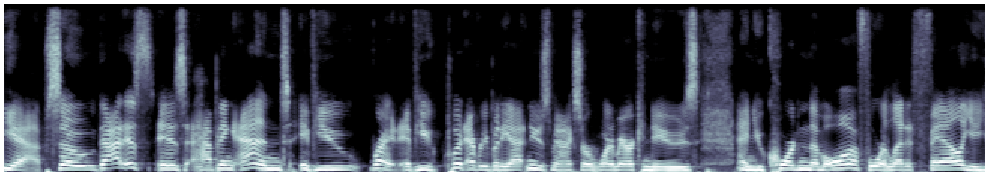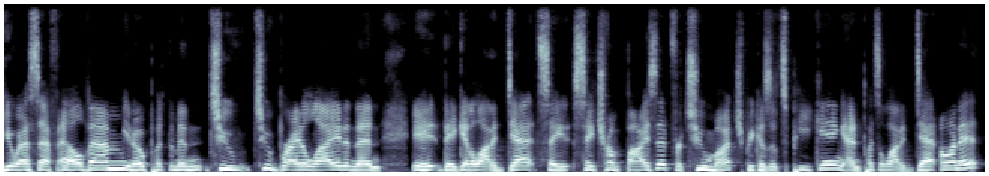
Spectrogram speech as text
Yeah, so that is is happening, and if you right, if you put everybody at Newsmax or One American News, and you cordon them off or let it fail, you USFL them, you know, put them in too too bright a light, and then it, they get a lot of debt. Say say Trump buys it for too much because it's peaking and puts a lot of debt on it.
